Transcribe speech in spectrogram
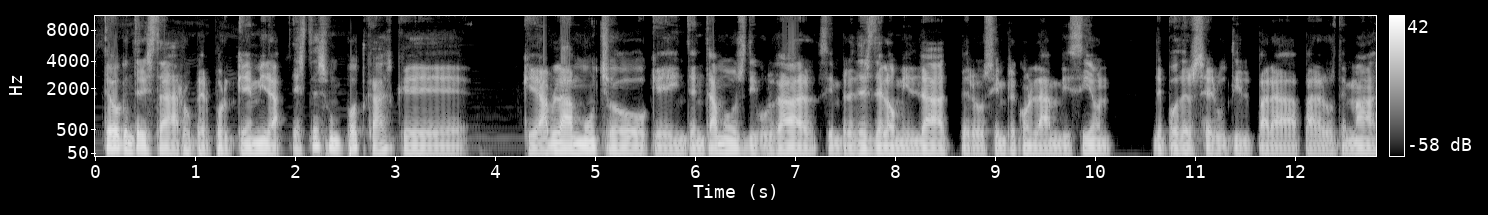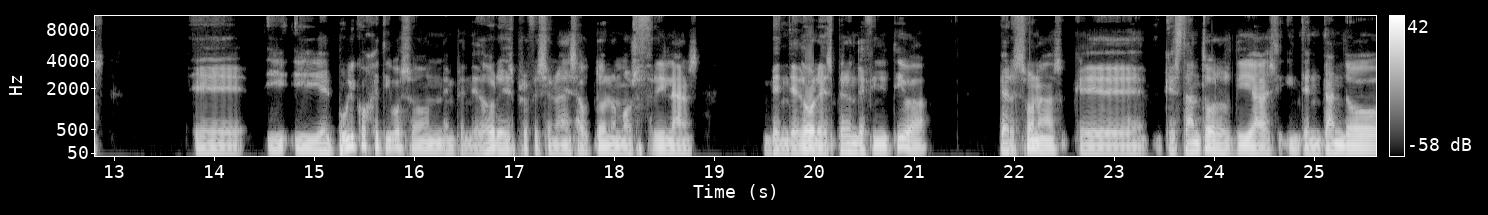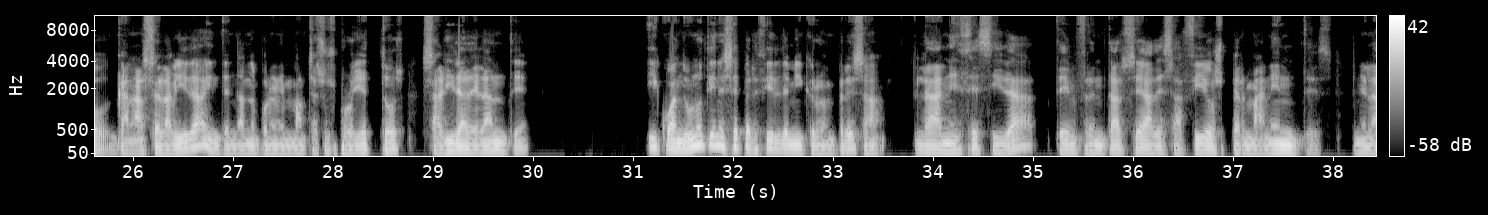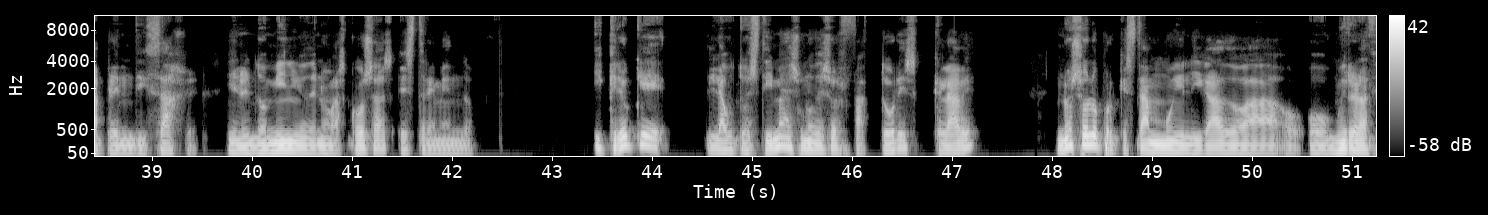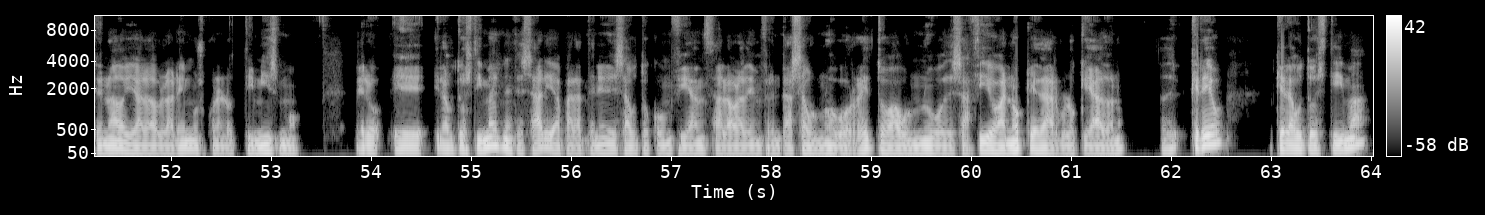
Tengo que entrevistar a Rupert porque, mira, este es un podcast que que habla mucho o que intentamos divulgar siempre desde la humildad, pero siempre con la ambición de poder ser útil para, para los demás. Eh, y, el público objetivo son emprendedores, profesionales autónomos, freelance, vendedores, pero en definitiva, personas que, que están todos los días intentando ganarse la vida, intentando poner en marcha sus proyectos, salir adelante. Y cuando uno tiene ese perfil de microempresa, la necesidad de enfrentarse a desafíos permanentes en el aprendizaje y en el dominio de nuevas cosas es tremendo. Y creo que la autoestima es uno de esos factores clave, no solo porque está muy ligado a, o, muy relacionado, ya lo hablaremos, con el optimismo, pero eh, la autoestima es necesaria para tener esa autoconfianza a la hora de enfrentarse a un nuevo reto, a un nuevo desafío, a no quedar bloqueado. ¿no? creo que la autoestima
